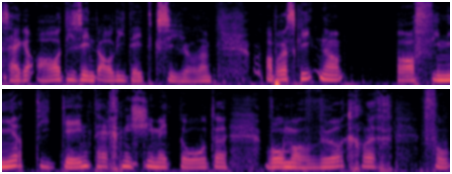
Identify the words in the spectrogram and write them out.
sagen, ah, die sind alle dort gewesen, oder? Aber es gibt noch raffinierte gentechnische Methoden, wo man wirklich von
